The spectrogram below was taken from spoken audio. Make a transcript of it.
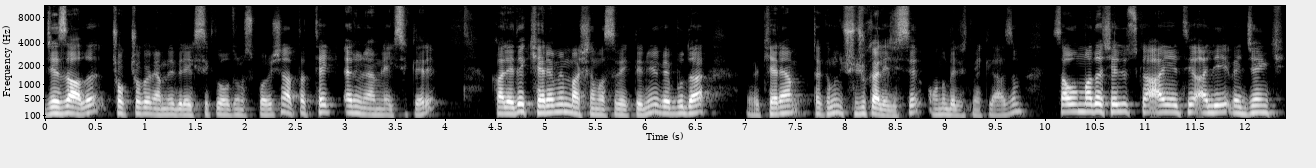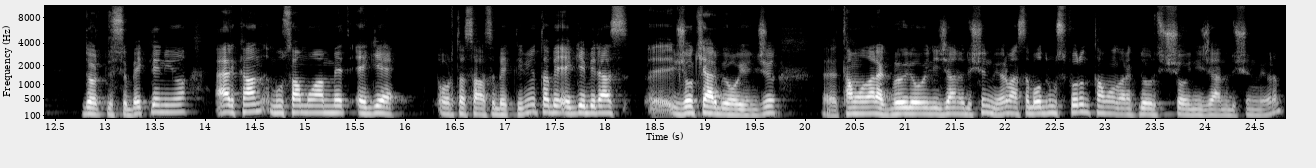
cezalı. Çok çok önemli bir eksiklik Bodrumspor için. Hatta tek en önemli eksikleri. Kalede Kerem'in başlaması bekleniyor ve bu da e, Kerem takımın 3. kalecisi. Onu belirtmek lazım. Savunmada Çelüska, Ayeti, Ali ve Cenk dörtlüsü bekleniyor. Erkan, Musa Muhammed, Ege orta sahası bekleniyor. Tabii Ege biraz e, joker bir oyuncu. E, tam olarak böyle oynayacağını düşünmüyorum. Aslında Bodrumspor'un tam olarak 4-3 oynayacağını düşünmüyorum.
